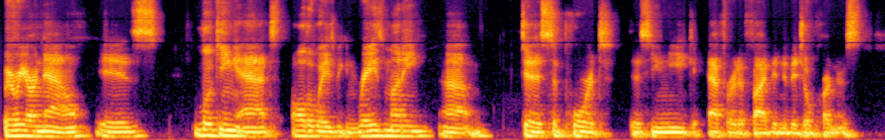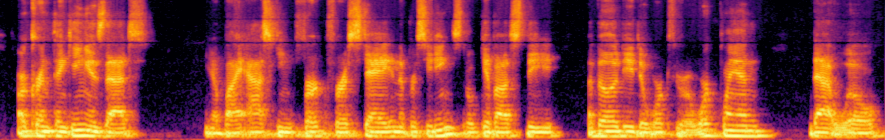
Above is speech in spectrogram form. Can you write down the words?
Where we are now is looking at all the ways we can raise money um, to support this unique effort of five individual partners. Our current thinking is that, you know, by asking FERC for a stay in the proceedings, it'll give us the ability to work through a work plan that will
